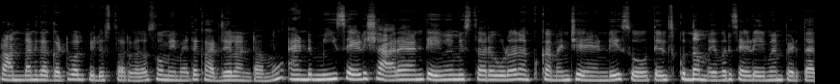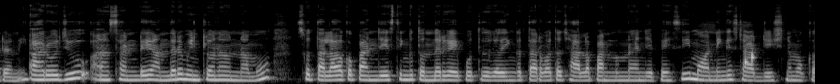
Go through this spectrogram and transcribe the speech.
ప్రాంతానికి తగ్గట్టు వాళ్ళు పిలుస్తారు కదా. సో మేమైతే కర్జలు అంటాము. అండ్ మీ సైడ్ షారా అంటే ఏమేమి ఇస్తారో కూడా నాకు కమెంట్ చేయండి. సో తెలుసుకుందాం ఎవరి సైడ్ ఏమేమి పెడతారని. ఆ రోజు సండే అందరం ఇంట్లోనే ఉన్నాము. సో తలా ఒక పని చేస్తే ఇంకా తొందరగా అయిపోతుంది కదా. ఇంకా తర్వాత చాలా పనులు ఉన్నాయని చెప్పేసి మార్నింగే స్టార్ట్ చేసినాం ఒక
